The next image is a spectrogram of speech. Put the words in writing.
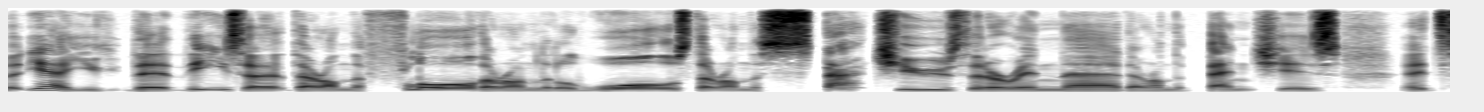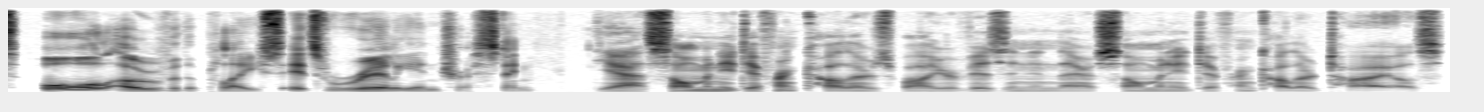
But yeah, you these are they're on the floor, they're on little walls, they're on the statues that are in there, they're on the benches. It's all over the place. It's really interesting. Yeah, so many different colors while you're visiting there, so many different colored tiles.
